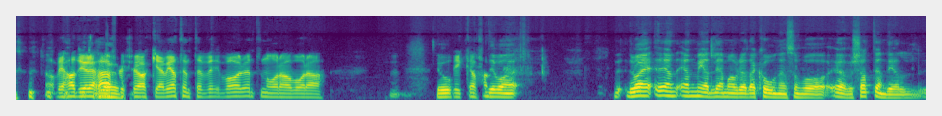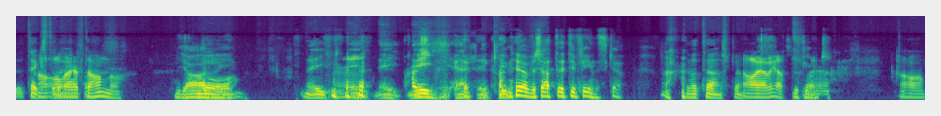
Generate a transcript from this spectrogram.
Ja, vi hade ju det här försöket. Jag vet inte, var det inte några av våra... Jo, det var, det var en, en medlem av redaktionen som var översatte en del texter. Ja, vad hette han då? Ja, Ja. Nej, Nej. nej, nej, herregud. Han översatte till finska. Det var Ternström. Ja, jag vet. Såklart. Eh, Ja.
